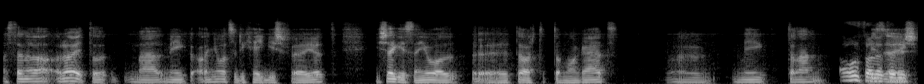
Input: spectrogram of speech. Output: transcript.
Aztán a rajtonál még a nyolcadik helyig is feljött, és egészen jól uh, tartotta magát, még talán a bizonyos,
